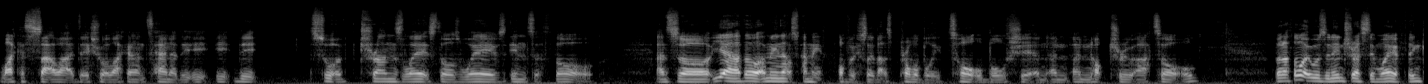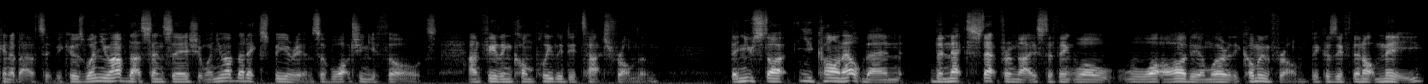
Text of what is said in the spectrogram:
like a satellite dish or like an antenna, it, it, it sort of translates those waves into thought. And so, yeah, I thought, I mean, that's, I mean, obviously that's probably total bullshit and, and, and not true at all. But I thought it was an interesting way of thinking about it because when you have that sensation, when you have that experience of watching your thoughts and feeling completely detached from them, then you start, you can't help then. The next step from that is to think, well, what are they and where are they coming from? Because if they're not me,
